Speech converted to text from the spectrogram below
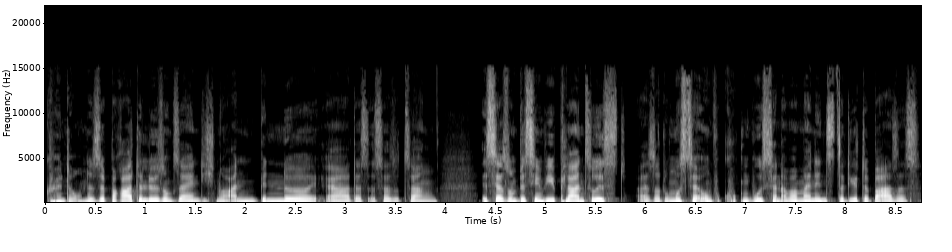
könnte auch eine separate Lösung sein, die ich nur anbinde. Ja, das ist ja sozusagen, ist ja so ein bisschen wie Plan so ist. Also du musst ja irgendwo gucken, wo ist denn aber meine installierte Basis.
